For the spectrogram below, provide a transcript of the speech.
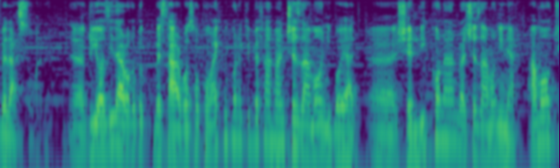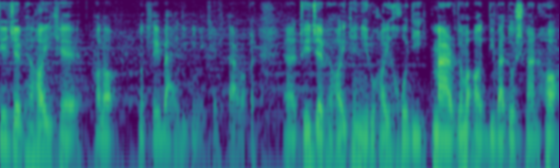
به دست اومده. ریاضی در واقع به سربازها کمک می‌کنه که بفهمن چه زمانی باید شلیک کنن و چه زمانی نه. اما توی جبهه هایی که حالا نکته بعدی اینه که در واقع توی جبهه هایی که نیروهای خودی مردم عادی و دشمنها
